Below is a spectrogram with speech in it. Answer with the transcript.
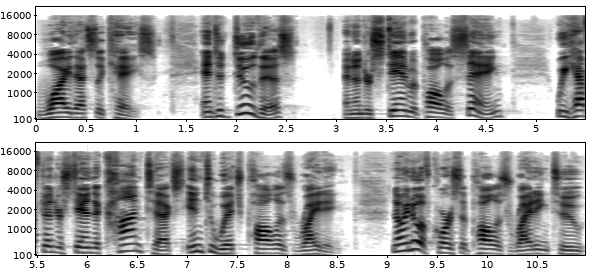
why that's the case. And to do this and understand what Paul is saying, we have to understand the context into which Paul is writing. Now, we know, of course, that Paul is writing to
